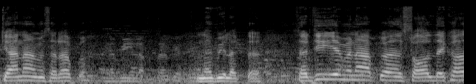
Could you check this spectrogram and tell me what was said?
क्या नाम है सर आपका? नबी अख्तर। नबी अख्तर। सर जी ये मैंने आपका स्टॉल देखा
